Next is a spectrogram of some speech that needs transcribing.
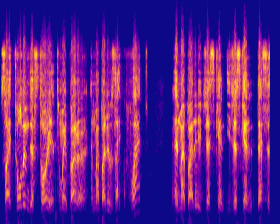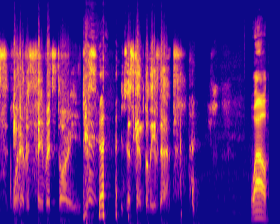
So I told him the story to my brother, and my brother was like, "What?" And my brother just can't. He just can't. That's his, one of his favorite story. He just, he just can't believe that. Wow,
